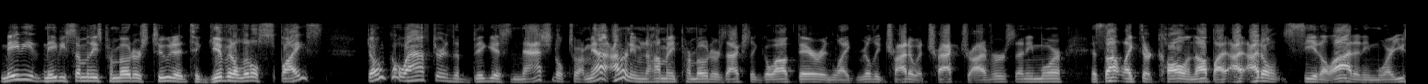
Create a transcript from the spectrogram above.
maybe maybe some of these promoters too to to give it a little spice don't go after the biggest national tour. I mean, I, I, don't even know how many promoters actually go out there and like really try to attract drivers anymore. It's not like they're calling up. I I, I don't see it a lot anymore. You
